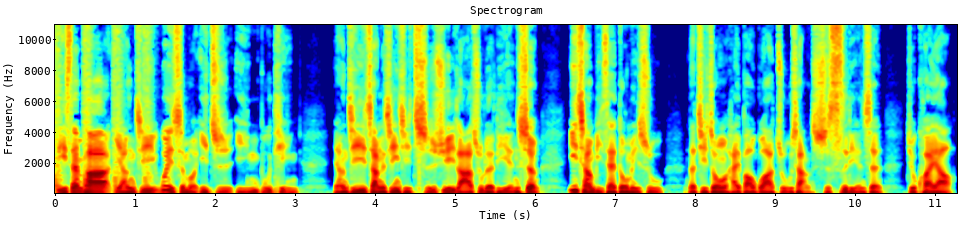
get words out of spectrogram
第三趴，杨基为什么一直赢不停？杨基上个星期持续拉出了连胜，一场比赛都没输。那其中还包括主场十四连胜，就快要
